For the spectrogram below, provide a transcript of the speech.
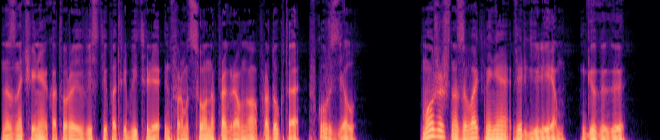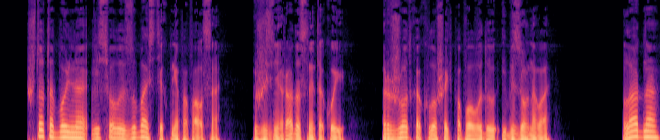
назначение которой ввести потребителя информационно-программного продукта в курс дел. Можешь называть меня Вергилием, ГГГ. Что-то больно веселый зубастик мне попался, жизнерадостный такой, ржет, как лошадь по поводу и Бизонова. Ладно,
